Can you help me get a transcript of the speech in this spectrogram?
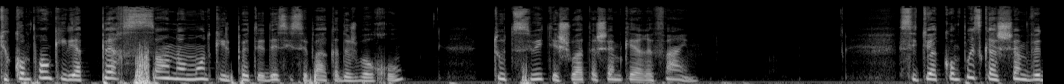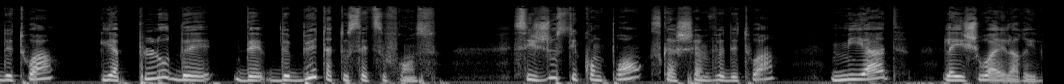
tu comprends qu'il n'y a personne au monde qui peut t'aider si c'est pas Kadosh Baruch tout de suite, Yeshua Hashem Kerefaim. Si tu as compris ce qu'Hachem veut de toi, il n'y a plus de, de but à toute cette souffrance. Si juste tu comprends ce qu'Hachem veut de toi, miad, la Yeshua, elle arrive.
